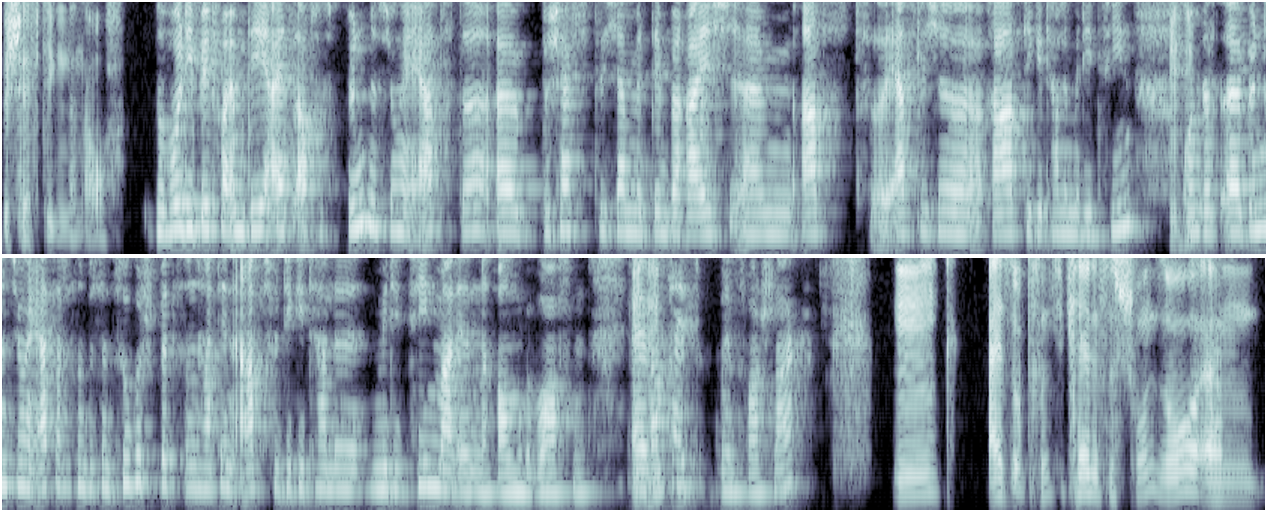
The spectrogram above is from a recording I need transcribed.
beschäftigen dann auch sowohl die BVMD als auch das Bündnis Junge Ärzte äh, beschäftigt sich ja mit dem Bereich ähm, Arzt, äh, ärztliche Rat, digitale Medizin. Mhm. Und das äh, Bündnis Junge Ärzte hat das so ein bisschen zugespitzt und hat den Arzt für digitale Medizin mal in den Raum geworfen. Äh, mhm. Was hältst du von dem Vorschlag? Also prinzipiell ist es schon so, ähm,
